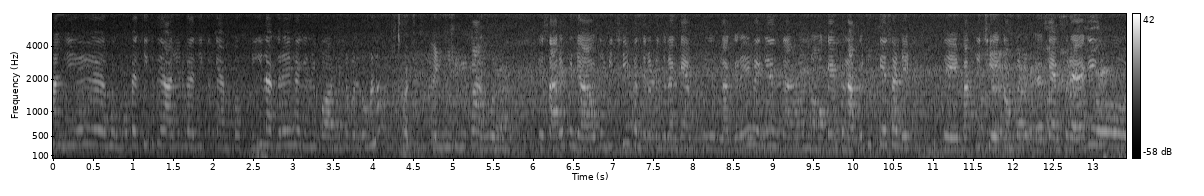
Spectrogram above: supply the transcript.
ਹਾਂਜੀ ਇਹ ਹੋਮੋਪੈਥਿਕ ਤੇ ਆਯੁਰਵੈਦਿਕ ਕੈਂਪ ਫ੍ਰੀ ਲੱਗ ਰਹੇ ਹੈਗੇ ਨੇ ਗਵਰਨਮੈਂਟ ਵੱਲੋਂ ਹਨਾ? ਹਾਂਜੀ। ਆਯੂਸ਼ ਵਿਭਾਗ ਵੱਲੋਂ। ਤੇ ਸਾਰੇ ਪੰਜਾਬ ਦੇ ਵਿੱਚ ਹੀ 15 15 ਕੈਂਪ ਲੱਗ ਰਹੇ ਹੈਗੇ ਆ 9 ਕੈਂਪ ਲੱਗ ਚੁੱਕੇ ਸਾਡੇ। ਤੇ ਬਾਕੀ 6 ਕੈਂਪ ਕੈਂਪ ਰਹਿ ਗਏ ਉਹ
